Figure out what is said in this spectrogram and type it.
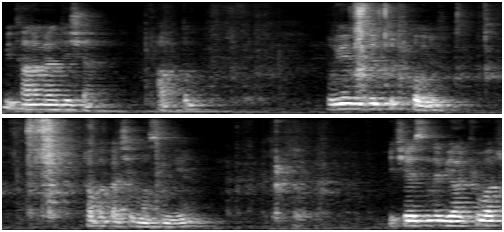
Bir tane menteşe attım. Buraya bir de tüp koydum. Kapak açılmasın diye. İçerisinde bir akü var.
